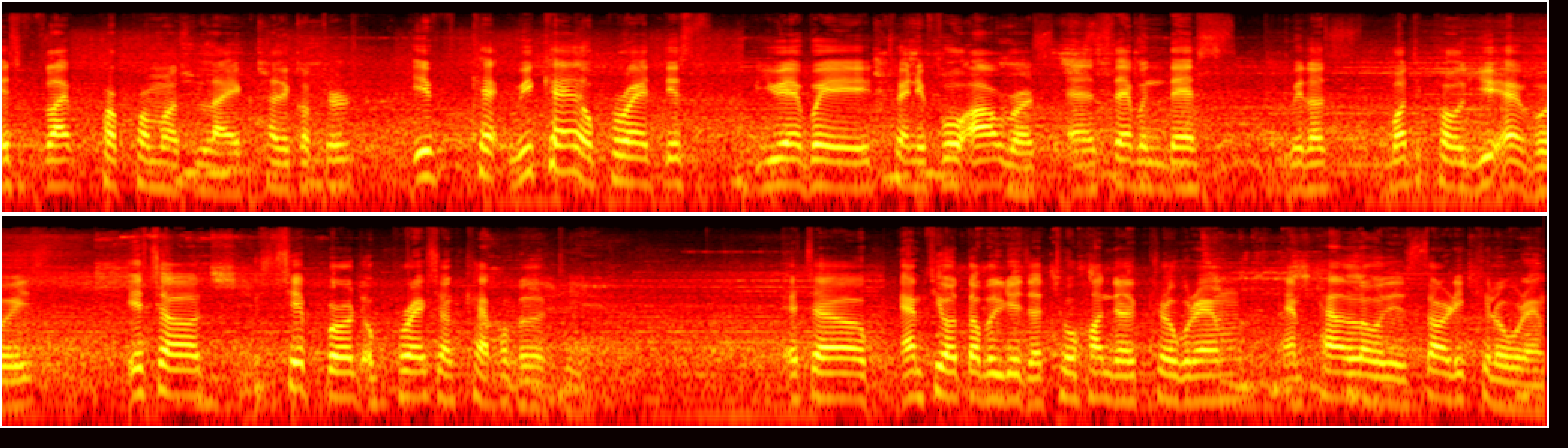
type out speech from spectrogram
its flight performance like helicopters. If can, we can operate this UAV 24 hours and 7 days with a multiple UAVs. It's a shipboard operation capability. It's a MTOW is a 200 kilogram and payload is 30 kilogram.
